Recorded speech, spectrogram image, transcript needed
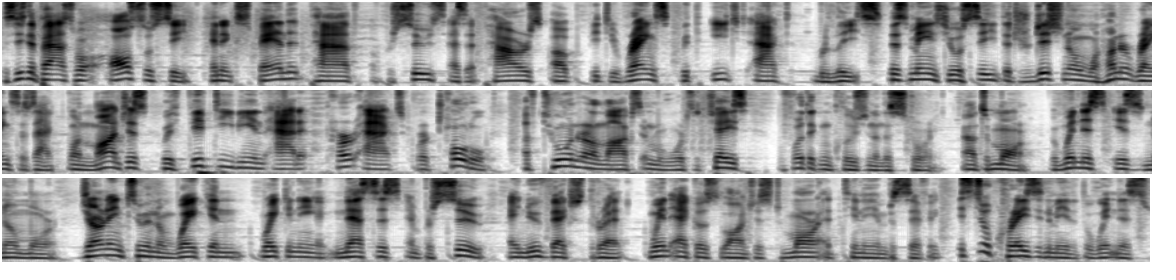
The season pass will also also see an expanded path of pursuits as it powers up 50 ranks with each act release. This means you'll see the traditional 100 ranks as Act 1 launches, with 50 being added per act for a total of 200 unlocks and rewards to chase before the conclusion of the story. Now, tomorrow, the witness is no more. Journeying to an awaken, awakening at Nessus and pursue a new Vex threat when Echoes launches tomorrow at 10 a.m. Pacific. It's still crazy to me that the witness,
